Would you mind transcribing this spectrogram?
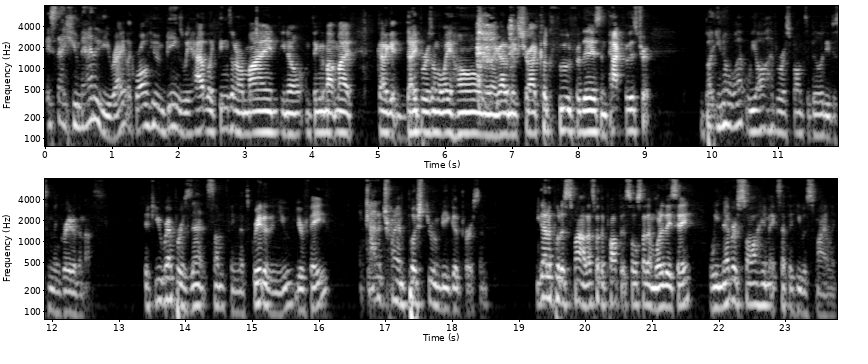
It's that humanity, right? Like we're all human beings. We have like things in our mind. You know, I'm thinking about my gotta get diapers on the way home, and I gotta make sure I cook food for this and pack for this trip. But you know what? We all have a responsibility to something greater than us. If you represent something that's greater than you, your faith, you gotta try and push through and be a good person. You got to put a smile. That's why the Prophet what did they say? We never saw him except that he was smiling.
